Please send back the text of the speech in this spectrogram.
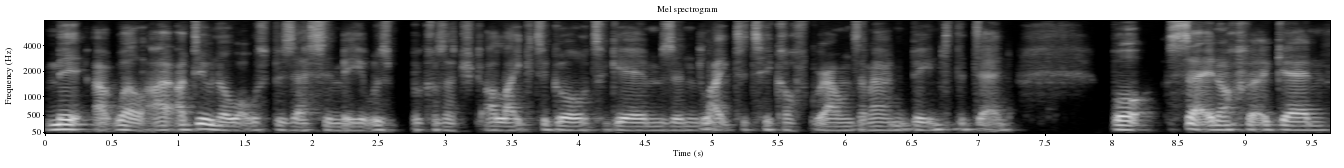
me, uh, well, I, I do know what was possessing me. It was because I, I like to go to games and like to tick off grounds, and I hadn't been to the den. But setting off again,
